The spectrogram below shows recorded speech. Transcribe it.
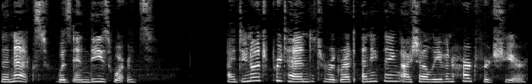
The next was in these words: "I do not pretend to regret anything I shall leave in Hertfordshire,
